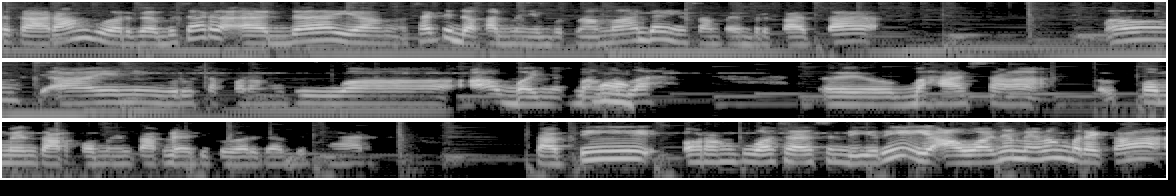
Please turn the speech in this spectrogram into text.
sekarang keluarga besar ada yang saya tidak akan menyebut nama, ada yang sampai berkata, oh si A ini ngerusak orang tua, ah banyak banget wow. lah eh, bahasa komentar-komentar dari keluarga besar. Tapi orang tua saya sendiri, ya awalnya memang mereka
